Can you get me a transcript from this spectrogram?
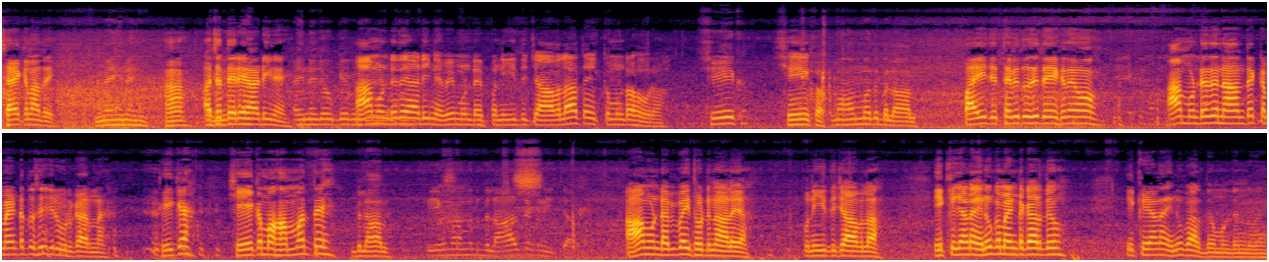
ਸਾਈਕਲਾਂ ਤੇ? ਨਹੀਂ ਨਹੀਂ। ਹਾਂ ਅੱਛਾ ਤੇਰੇ ਆੜੀ ਨੇ। ਇੰਨੇ ਜੋਗੇ ਵੀ ਆਹ ਮੁੰਡੇ ਦੇ ਆੜੀ ਨੇ ਵੀ ਮੁੰਡੇ ਪਨੀਤ ਚਾਵਲਾ ਤੇ ਇੱਕ ਮੁੰਡਾ ਹੋਰ ਆ। ਸ਼ੇਖ। ਸ਼ੇਖ। ਮੁਹੰਮਦ ਬਲਾਲ। ਭਾਈ ਜਿੱਥੇ ਵੀ ਤੁਸੀਂ ਦੇਖਦੇ ਹੋ ਆਹ ਮੁੰਡੇ ਦੇ ਨਾਮ ਤੇ ਕਮੈਂਟ ਤੁਸੀਂ ਜ਼ਰੂਰ ਕਰਨਾ। ਠੀਕ ਹੈ? ਸ਼ੇਖ ਮੁਹੰਮਦ ਤੇ ਬਲਾਲ। ਆਹ ਮੁੰਡਾ ਵੀ ਭਾਈ ਤੁਹਾਡੇ ਨਾਲ ਆ ਪੁਨੀਤ ਚਾਵਲਾ। ਇੱਕ ਜਣਾ ਇਹਨੂੰ ਕਮੈਂਟ ਕਰ ਦਿਓ ਇੱਕ ਜਣਾ ਇਹਨੂੰ ਕਰ ਦਿਓ ਮੁੰਡੇ ਨੂੰ ਦੋਵੇਂ।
